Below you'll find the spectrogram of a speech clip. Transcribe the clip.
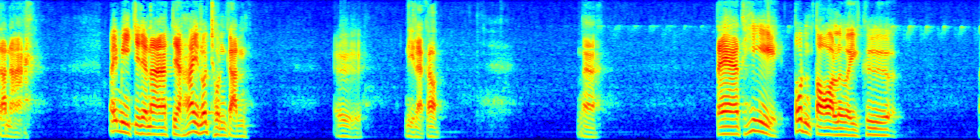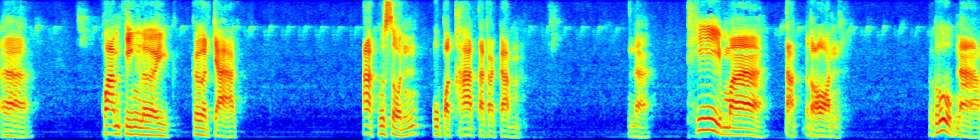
ตนา ไม่มีเจตนาจะให้รถชนกัน เออ นี่แหละครับนะแต่ที่ต้นตอเลยคืออความจริงเลยเกิดจากอากุศลอุปคาตกรรมนะที่มา ตัดรอน รูปนาม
